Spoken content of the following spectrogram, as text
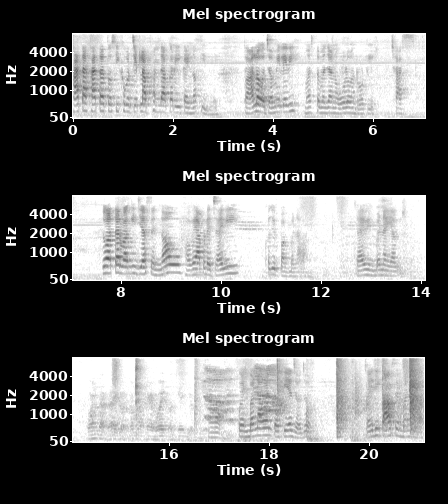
ખાતા ખાતા તો શી ખબર જેટલા ફંદા કરી કાંઈ નક્કી જ નહીં. તો હાલો જમી લેવી. મસ્ત મજાનો ઓળો અને રોટલી. છાસ. જો અત્યારે વાગી ગયા છે નવ હવે આપણે જાવી ખજૂર પાક બનાવવા. જાવીને બનાવી આવી. હા કોઈને બનાવે ને તો કહેજો જો. જયદીપ આવશે બનાવવા.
